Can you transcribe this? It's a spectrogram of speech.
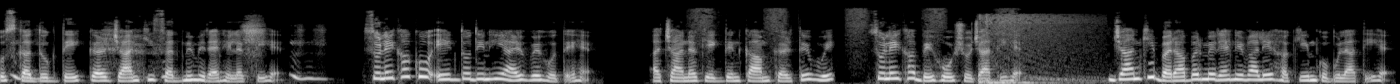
उसका दुख देखकर जानकी सदमे में रहने लगती है। सुलेखा को एक दो दिन ही आए हुए होते हैं। अचानक एक दिन काम करते हुए सुलेखा बेहोश हो जाती है। जानकी बराबर में रहने वाले हकीम को बुलाती है।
